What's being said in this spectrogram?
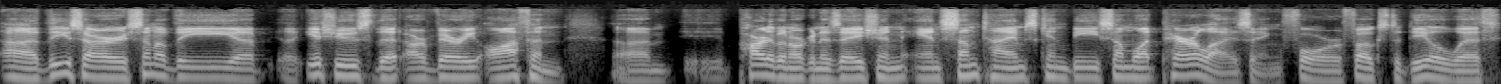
Uh, these are some of the uh, issues that are very often um, part of an organization and sometimes can be somewhat paralyzing for folks to deal with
